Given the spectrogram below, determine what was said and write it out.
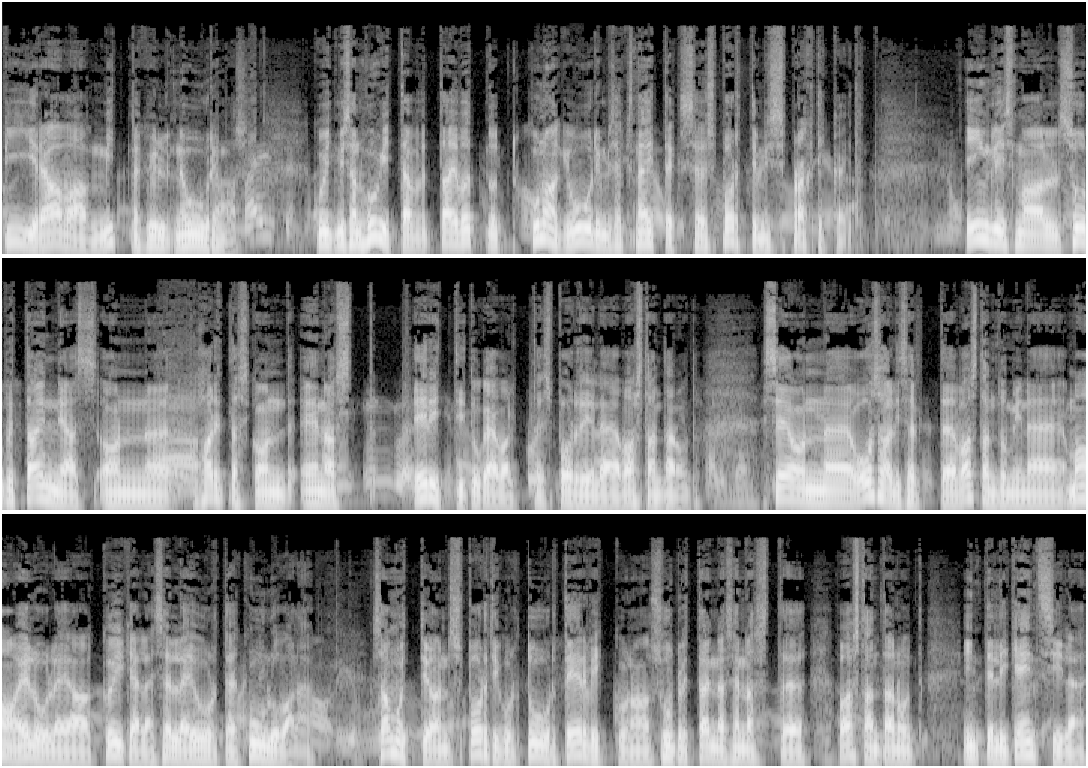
piire avav, mitmekülgne uurimus. kuid mis on huvitav, ta ei võtnud kunagi uurimiseks näiteks sportimispraktikaid. Inglismaal, Suurbritannias on haritlaskond ennast eriti tugevalt spordile vastandanud. see on osaliselt vastandumine maaelule ja kõigele selle juurde kuuluvale samuti on spordikultuur tervikuna Suurbritannias ennast äh, vastandanud intelligentsile,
